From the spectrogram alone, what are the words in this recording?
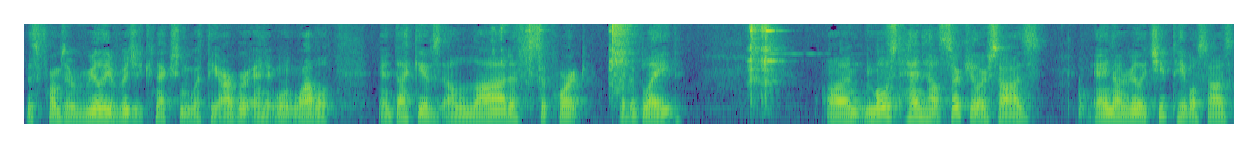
this forms a really rigid connection with the arbor and it won't wobble, and that gives a lot of support for the blade. On most handheld circular saws, and on really cheap table saws,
